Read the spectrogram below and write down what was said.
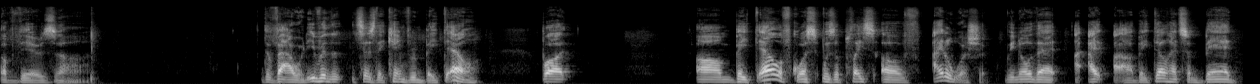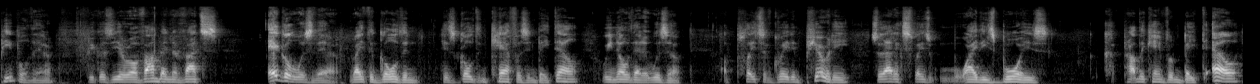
of theirs uh, devoured. Even though it says they came from Beit El, but um, Beit El, of course, was a place of idol worship. We know that I, uh, Beit El had some bad people there because Yerovam ben Nevat's Egel was there, right? The golden, his golden calf was in Beit El. We know that it was a, a place of great impurity, so that explains why these boys probably came from Beit El.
